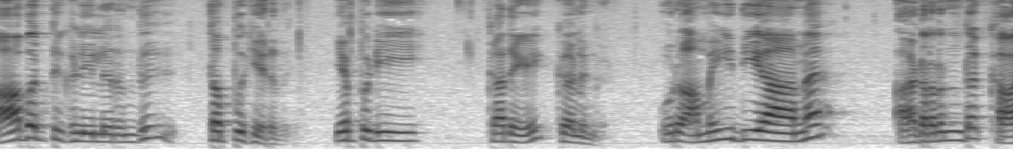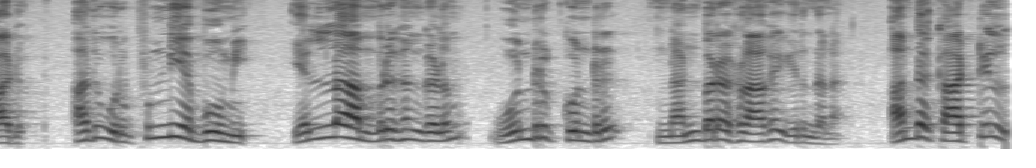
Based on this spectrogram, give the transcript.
ஆபத்துகளிலிருந்து தப்புகிறது. எப்படி? கதையை கேளுங்கள். ஒரு அமைதியான அடர்ந்த காடு. அது ஒரு புண்ணிய பூமி. எல்லா மிருகங்களும் ஒன்றுக்கொன்று நண்பர்களாக இருந்தன. அந்த காட்டில்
